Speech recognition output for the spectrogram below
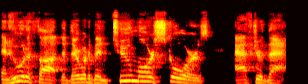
And who would have thought that there would have been two more scores after that?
